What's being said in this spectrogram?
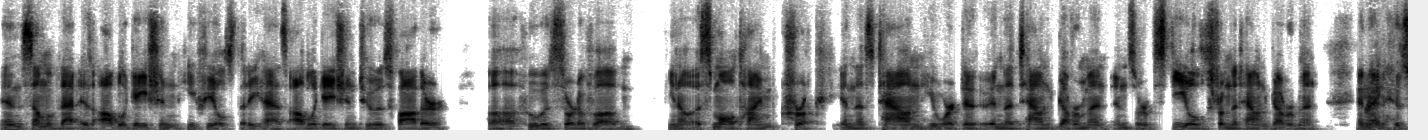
and some of that is obligation he feels that he has obligation to his father, uh, who was sort of um, you know a small time crook in this town. He worked in the town government and sort of steals from the town government, and right. then his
